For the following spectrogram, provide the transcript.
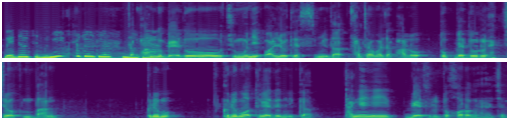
매도 주문이 자, 체결되었습니다. 방금 매도 주문이 완료됐습니다. 사자마자 바로 또 매도를 했죠, 금방. 그러면, 그러면 어떻게 해야 됩니까? 당연히 매수를 또 걸어놔야죠.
